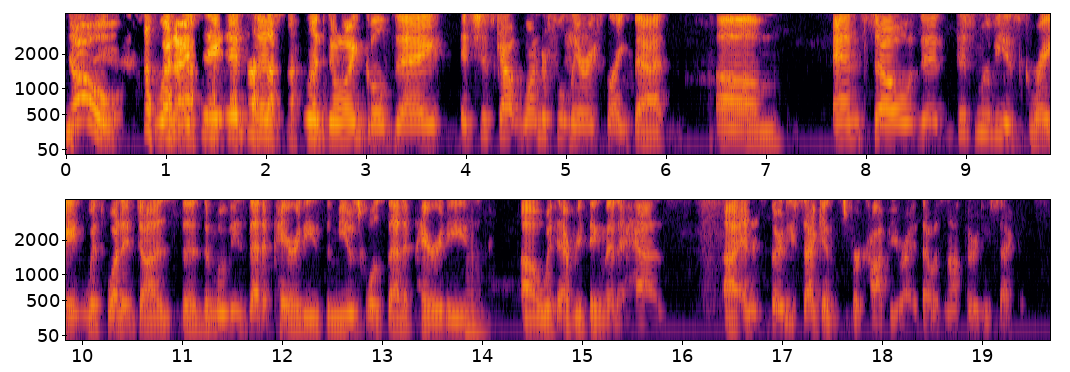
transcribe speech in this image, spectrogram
no, when I say it's a Shpadoinkle day, it's just got wonderful lyrics like that. Um, and so the, this movie is great with what it does, the the movies that it parodies, the musicals that it parodies, uh, with everything that it has. Uh, and it's 30 seconds for copyright. That was not 30 seconds.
